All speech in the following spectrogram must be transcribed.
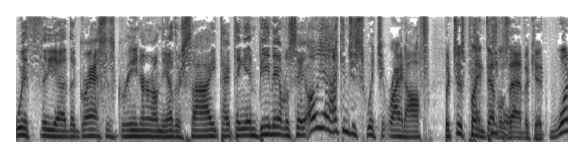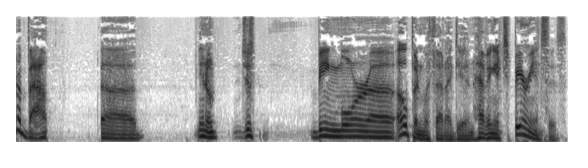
with the uh, the grass is greener on the other side type thing, and being able to say, "Oh yeah, I can just switch it right off." But just playing But devil's people- advocate, what about, uh, you know, just being more uh, open with that idea and having experiences?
